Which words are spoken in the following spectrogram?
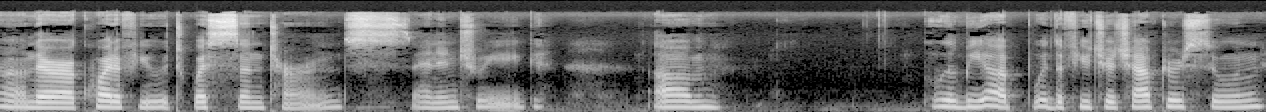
Uh, there are quite a few twists and turns and intrigue. Um, we'll be up with the future chapters soon.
